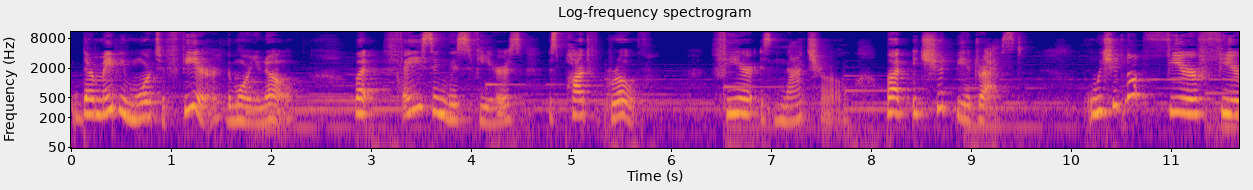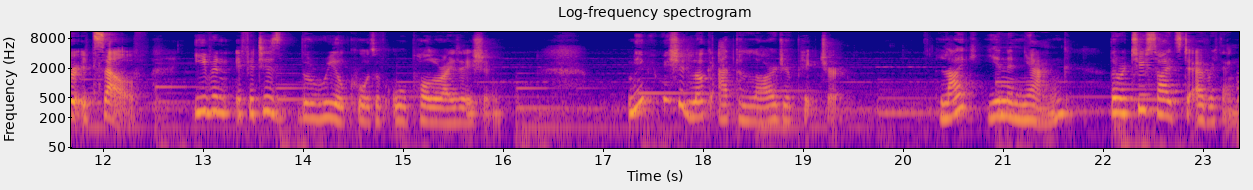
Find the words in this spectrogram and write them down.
There may be more to fear the more you know, but facing these fears is part of growth. Fear is natural, but it should be addressed we should not fear fear itself, even if it is the real cause of all polarization. Maybe we should look at the larger picture. Like yin and yang, there are two sides to everything.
